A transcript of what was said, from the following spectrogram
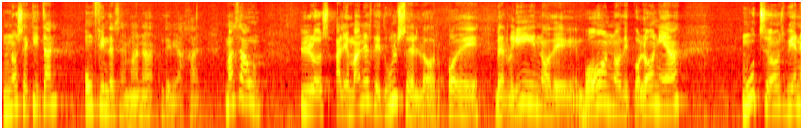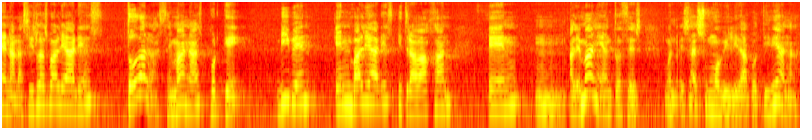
No se quitan un fin de semana de viajar. Más aún, los alemanes de Düsseldorf o de Berlín o de Bonn o de Colonia, muchos vienen a las Islas Baleares todas las semanas porque viven en Baleares y trabajan en mm, Alemania. Entonces, bueno, esa es su movilidad cotidiana.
